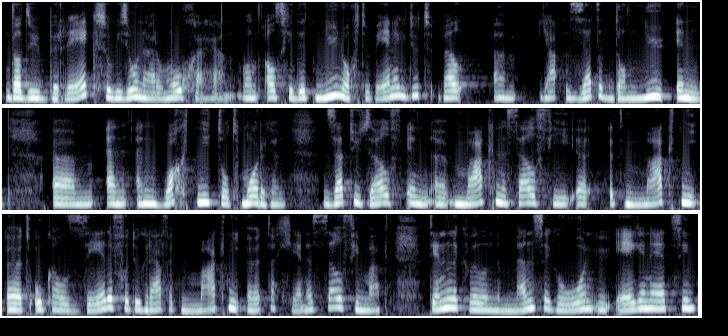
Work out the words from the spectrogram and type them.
dat uw bereik sowieso naar omhoog gaat gaan. Want als je dit nu nog te weinig doet, wel, ja, zet het dan nu in. Um, en, en, wacht niet tot morgen. Zet jezelf in. Uh, maak een selfie. Uh, het maakt niet uit, ook al zij de fotograaf, het maakt niet uit dat jij een selfie maakt. Uiteindelijk willen de mensen gewoon je eigenheid zien.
